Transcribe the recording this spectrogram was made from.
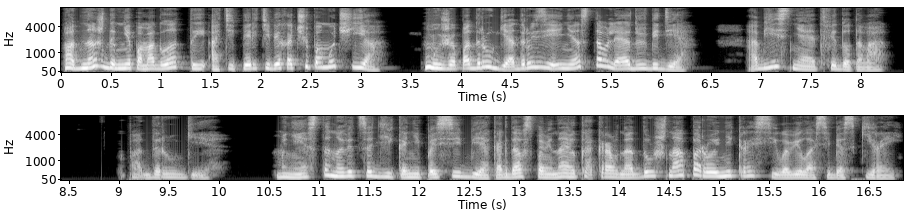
Однажды мне помогла ты, а теперь тебе хочу помочь я. Мы же подруги, а друзей не оставляют в беде, объясняет Федотова. Подруги. Мне становится дико не по себе, когда вспоминаю, как равнодушно, а порой некрасиво вела себя с Кирой.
